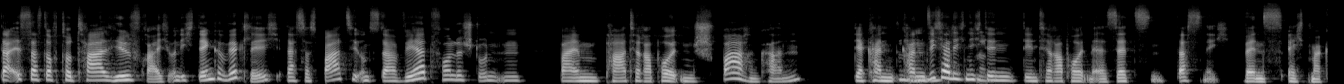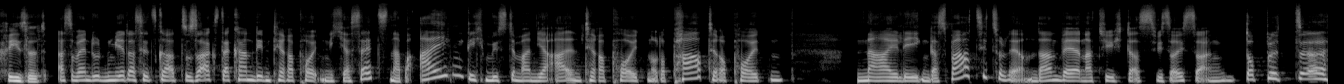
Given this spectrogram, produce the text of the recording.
da ist das doch total hilfreich. Und ich denke wirklich, dass das Bazi uns da wertvolle Stunden beim Paartherapeuten sparen kann. Der kann, kann mhm. sicherlich nicht den, den Therapeuten ersetzen. Das nicht, wenn es echt mal kriselt. Also wenn du mir das jetzt gerade so sagst, der kann den Therapeuten nicht ersetzen. Aber eigentlich müsste man ja allen Therapeuten oder Paartherapeuten nahelegen, das Bazi zu lernen. Dann wäre natürlich das, wie soll ich sagen, doppelt äh,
